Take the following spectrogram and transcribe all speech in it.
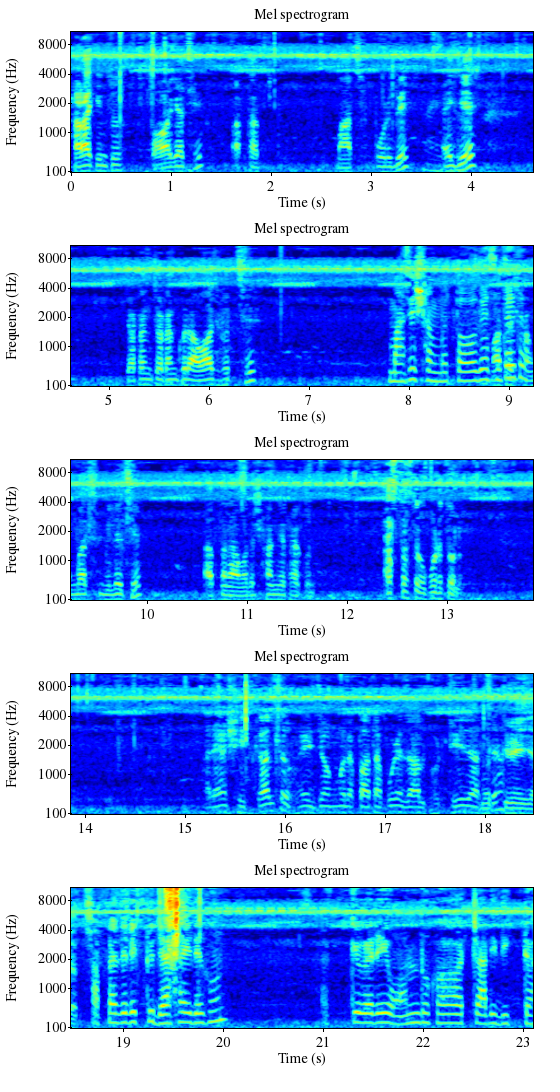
সাড়া কিন্তু পাওয়া গেছে অর্থাৎ মাছ পড়বে। এই যে চটাং চটাং করে আওয়াজ হচ্ছে। মাছের সংবাদ পাওয়া গেছে তাই সংবাদ মিলেছে। আপনারা আমাদের সঙ্গে থাকুন। আস্তে আস্তে উপরে তোলো। আরে শীতকাল তো এই জঙ্গলে পাতা পড়ে জাল ভর্তি হয়ে যাচ্ছে। হয়ে যাচ্ছে। আপনাদের একটু দেখাই দেখুন। একেবারে অন্ধকার চারিদিকটা।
